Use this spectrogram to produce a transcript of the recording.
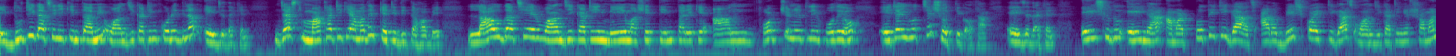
এই দুটি গাছেরই কিন্তু আমি ওয়ান জি কাটিং করে দিলাম, এই যে দেখেন। জাস্ট মাথাটিকে আমাদের কেটে দিতে হবে। লাউ গাছের ওয়ান জি কাটিং মে মাসের তিন তারিখে আনফর্চুনেটলি হলেও এটাই হচ্ছে সত্যি কথা। এই যে দেখেন, এই শুধু এই না, আমার প্রতিটি গাছ আরও বেশ কয়েকটি গাছ ওয়ান জি কাটিংয়ের সমান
